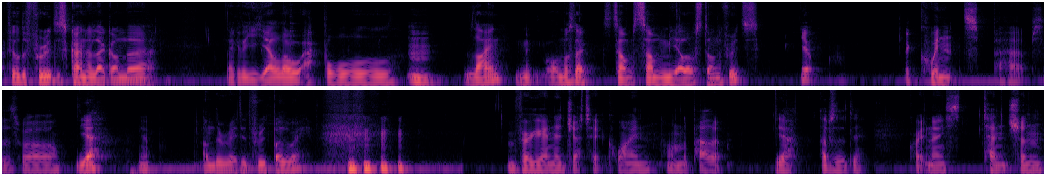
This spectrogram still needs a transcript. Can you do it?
I feel the fruit is kind of like on the like the yellow apple Mm. Line, almost like some some yellow stone fruits. Yep. A quince, perhaps, as well. Yeah. Yep. Underrated fruit, by the way. Very energetic wine on the palate. Yeah, absolutely. Quite nice tension.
